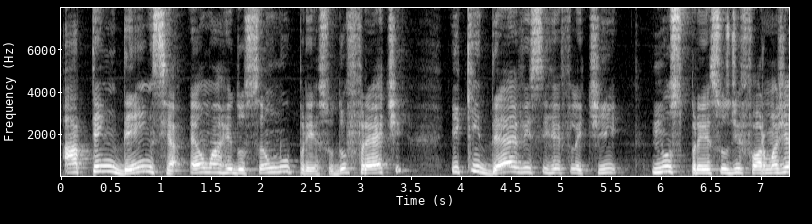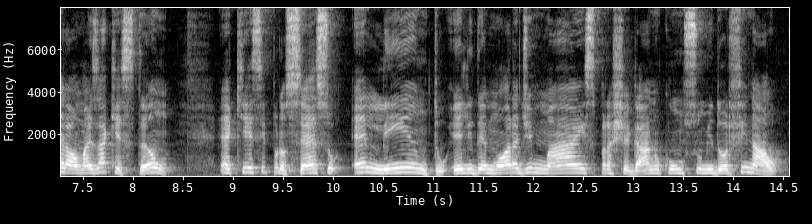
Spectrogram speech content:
a tendência é uma redução no preço do frete e que deve se refletir nos preços de forma geral, mas a questão é que esse processo é lento, ele demora demais para chegar no consumidor final.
